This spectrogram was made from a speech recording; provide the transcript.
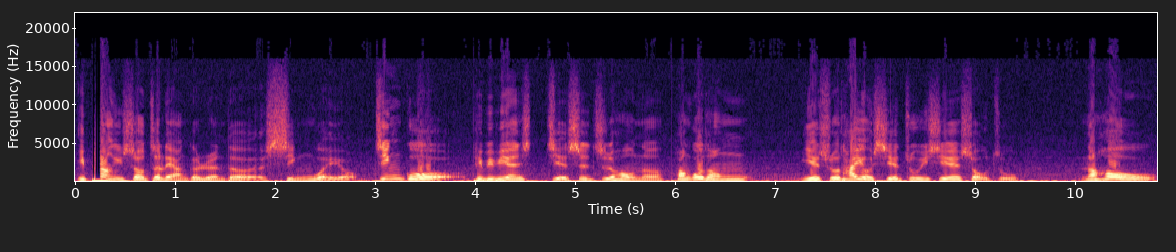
一胖一瘦这两个人的行为哦。经过 P P P N 解释之后呢，黄国同也说他有协助一些手足。然后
